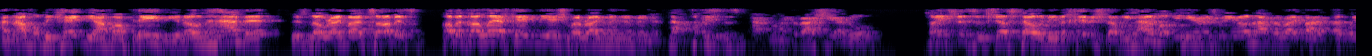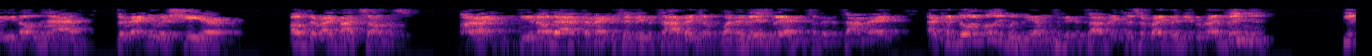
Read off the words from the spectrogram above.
And Afal became the Afal. You don't have it. There's no Rav Atzamas. Habak came in the Yeshua Rav Minyan opinion. Now, Taisus is not like Rashi at all. Taisus is just telling me the Chiddush that we have over here is where you don't have the Rav where you don't have the regular shear of the Rav Atzamas. All right, you don't have make it to be Matame, but it is able to be Matame. And Kedor Willie would be able to be Matame because the right they need the right vineyard. You,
